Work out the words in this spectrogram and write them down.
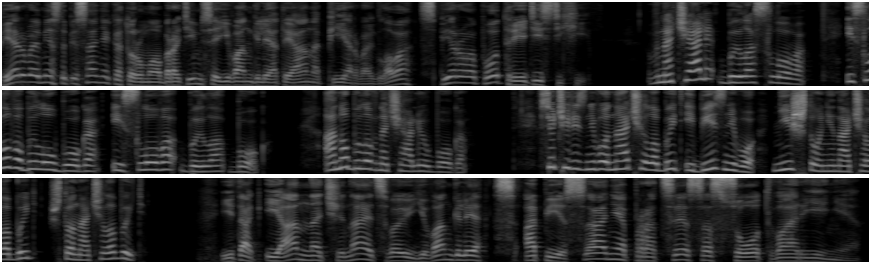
Первое место Писания, к которому обратимся, Евангелие от Иоанна, первая глава, с 1 по 3 стихи. В начале было Слово, и Слово было у Бога, и Слово было Бог. Оно было в начале у Бога. Все через Него начало быть, и без Него ничто не начало быть, что начало быть. Итак, Иоанн начинает свое Евангелие с описания процесса сотворения –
